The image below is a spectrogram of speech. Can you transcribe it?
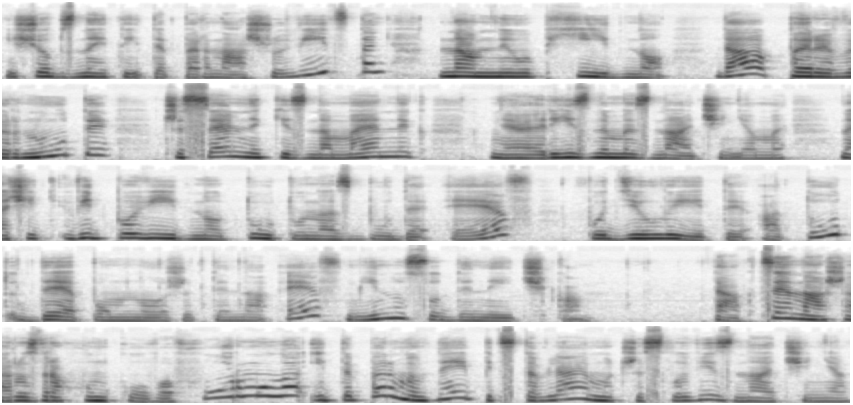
І щоб знайти тепер нашу відстань, нам необхідно да, перевернути чисельник і знаменник е, різними значеннями. Значить, Відповідно, тут у нас буде F поділити, а тут d помножити на f мінус одиничка. Так, це наша розрахункова формула, і тепер ми в неї підставляємо числові значення.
